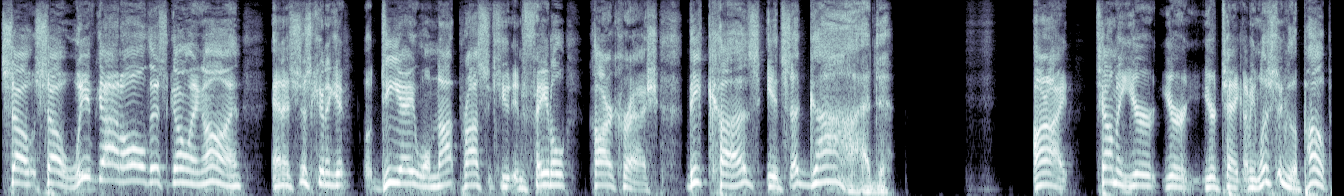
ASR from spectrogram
So so we've got all this going on, and it's just going to get, DA will not prosecute in fatal car crash because it's a god. All right. Tell me your your your take. I mean, listening to the Pope,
